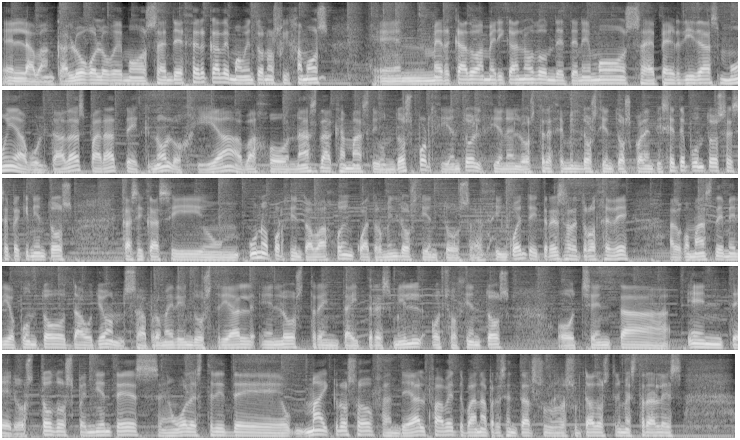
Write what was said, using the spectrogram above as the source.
en la banca. Luego lo vemos de cerca, de momento nos fijamos en mercado americano donde tenemos eh, pérdidas muy abultadas para tecnología, abajo Nasdaq más de un 2%, el 100 en los 13.247 puntos, SP500 casi casi un 1% abajo en 4.253, retrocede algo más de medio punto Dow Jones a promedio industrial en los 33.800 80 enteros. Todos pendientes en Wall Street de Microsoft, de Alphabet, van a presentar sus resultados trimestrales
